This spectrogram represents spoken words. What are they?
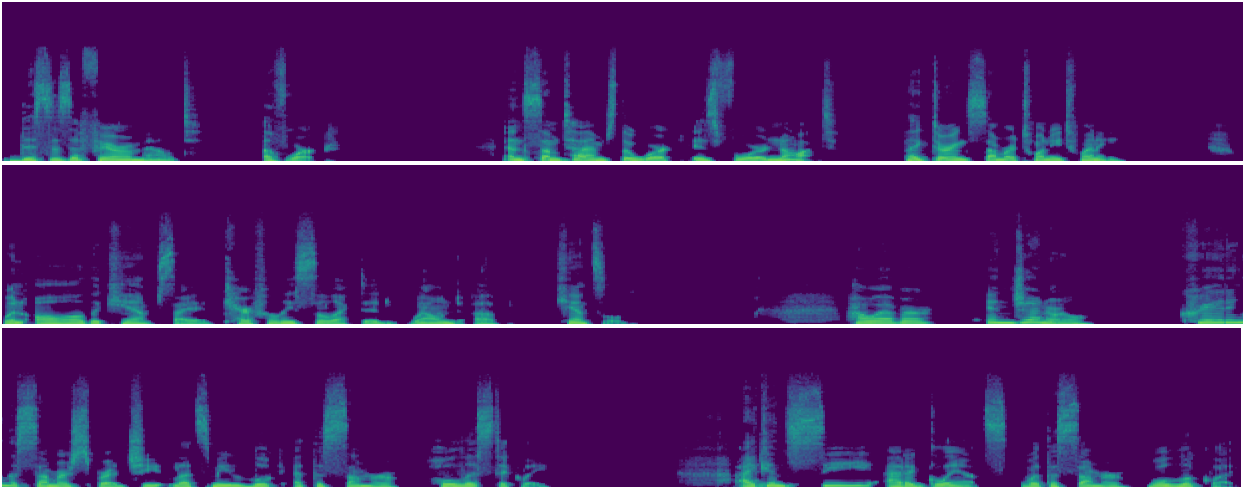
this is a fair amount of work. And sometimes the work is for naught, like during summer 2020, when all the camps I had carefully selected wound up canceled. However, in general, creating the summer spreadsheet lets me look at the summer holistically. I can see at a glance what the summer will look like.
